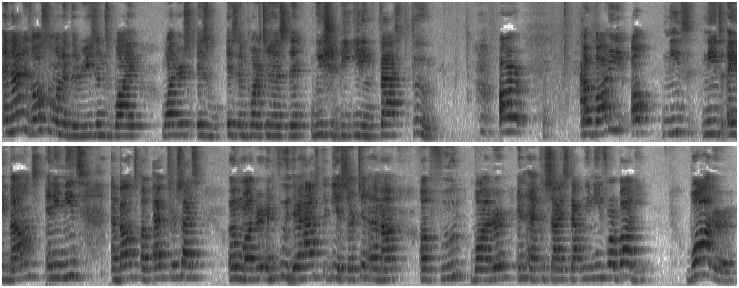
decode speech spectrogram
And that is also one of the reasons why water is is important to us. Then we should be eating fast food. Our our body oh, needs needs a balance, and it needs a balance of exercise and water and food. There has to be a certain amount of food, water, and exercise that we need for our body. Water,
